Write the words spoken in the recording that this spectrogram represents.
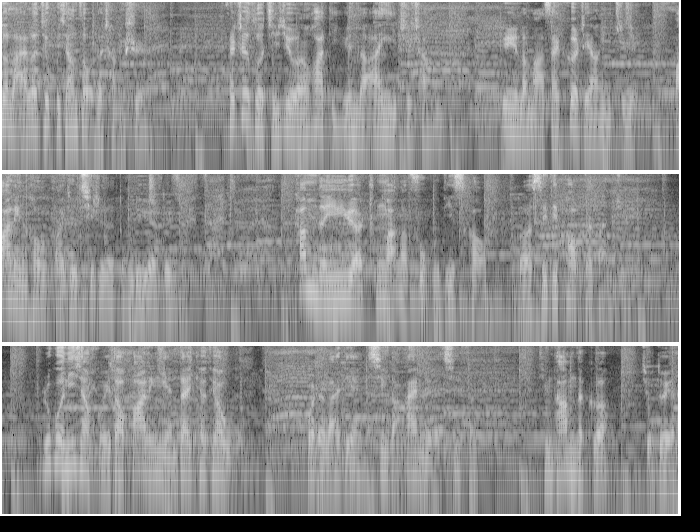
座来了就不想走的城市，在这座极具文化底蕴的安逸之城，孕育了马赛克这样一支八零后怀旧气质的独立乐队。他们的音乐充满了复古 disco 和 city pop 的感觉。如果你想回到八零年代跳跳舞，或者来点性感暧昧的气氛，听他们的歌就对了。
